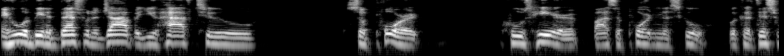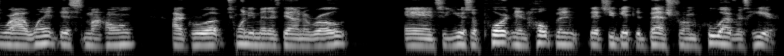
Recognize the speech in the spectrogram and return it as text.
and who would be the best for the job, but you have to support who's here by supporting the school because this is where I went. This is my home. I grew up 20 minutes down the road. And so you're supporting and hoping that you get the best from whoever's here.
